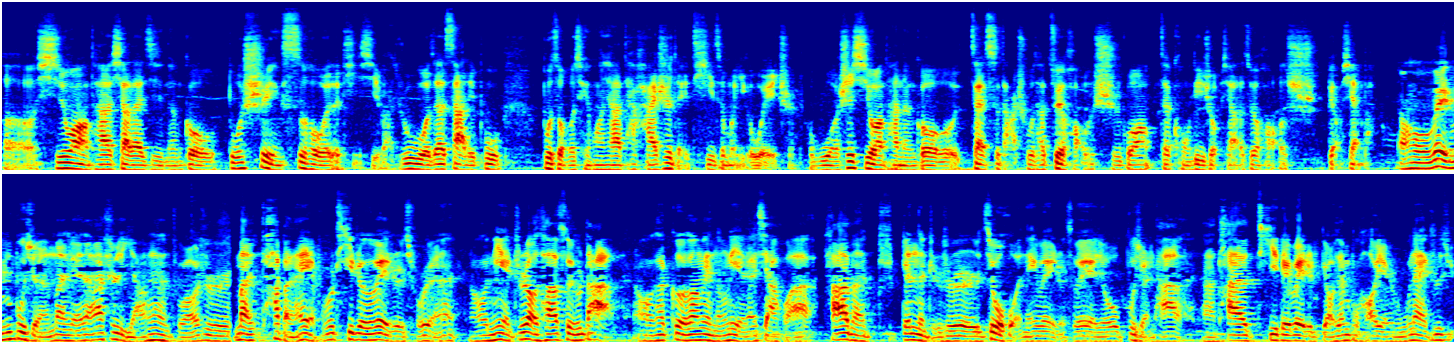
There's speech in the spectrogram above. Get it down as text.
呃，希望他下赛季能够多适应四后卫的体系吧。如果在萨里布不走的情况下，他还是得踢这么一个位置。我是希望他能够再次打出他最好的时光，在孔蒂手下的最好的表现吧。然后为什么不选曼联的阿什里扬呢？主要是曼他本来也不是踢这个位置的球员，然后你也知道他岁数大了，然后他各方面能力也在下滑，他呢真的只是救火那个位置，所以也就不选他了啊。他踢这位置表现不好也是无奈之举。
